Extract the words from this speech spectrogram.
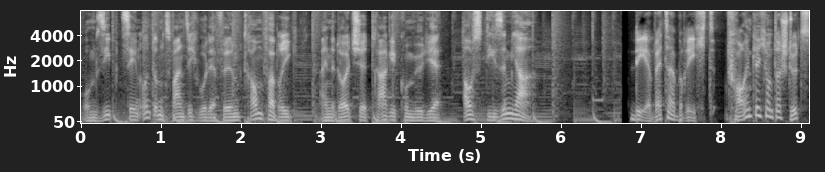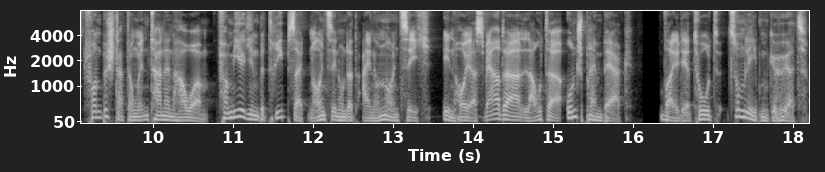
um 17 und um 20 Uhr der Film Traumfabrik, eine deutsche Tragikomödie aus diesem Jahr. Der Wetterbericht, freundlich unterstützt von Bestattungen Tannenhauer, Familienbetrieb seit 1991 in Hoyerswerda, Lauter und Spremberg, weil der Tod zum Leben gehört.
